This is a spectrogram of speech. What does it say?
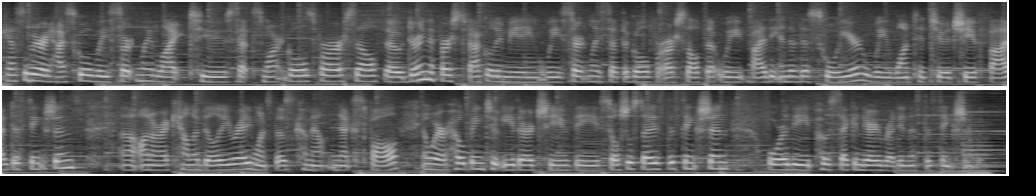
Castleberry High School, we certainly like to set SMART goals for ourselves. So during the first faculty meeting, we certainly set the goal for ourselves that we, by the end of this school year, we wanted to achieve five distinctions uh, on our accountability rating once those come out next fall. And we're hoping to either achieve the social studies distinction or the post-secondary readiness distinction.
